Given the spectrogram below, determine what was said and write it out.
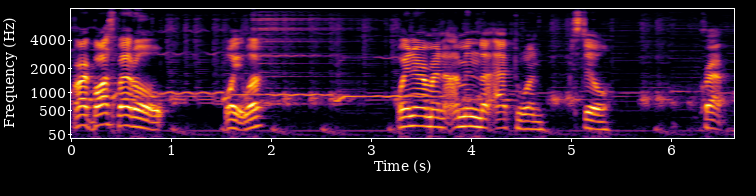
Alright, boss battle. Wait, what? Wait, never mind. I'm in the act one still. Crap.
